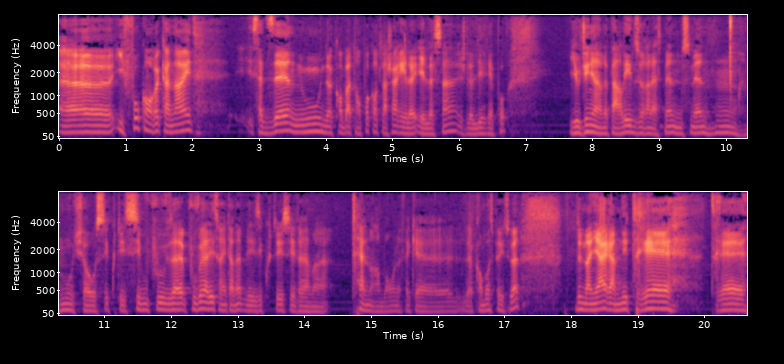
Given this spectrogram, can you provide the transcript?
euh, il faut qu'on reconnaisse, ça disait, nous ne combattons pas contre la chair et le, sang, je le lirai pas. Eugene en a parlé durant la semaine, une semaine, hmm. Écoutez, si vous pouvez, vous pouvez aller sur Internet et les écouter, c'est vraiment tellement bon. Là, fait que le combat spirituel, d'une manière amenée très très,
